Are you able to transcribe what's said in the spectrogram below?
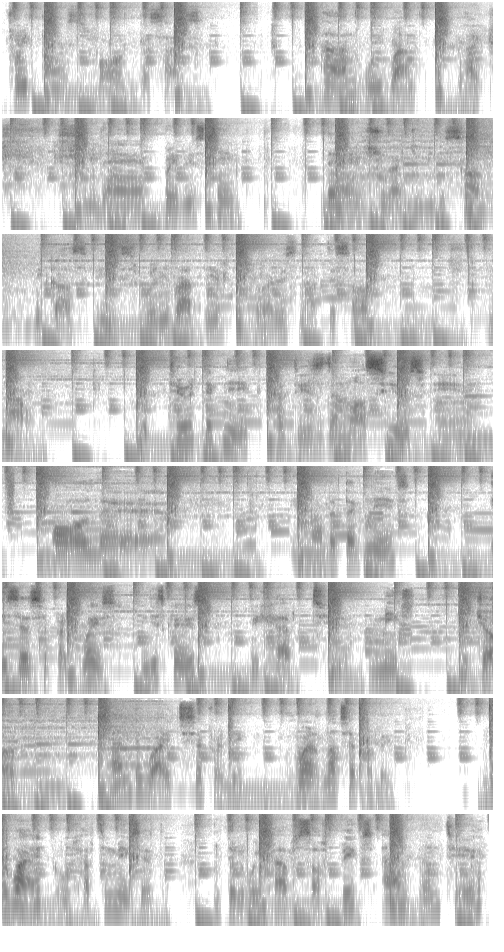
three times for the size. And we want like in the previous thing the sugar to be dissolved because it's really bad if the sugar is not dissolved. Now the third technique that is the most used in all the in all the techniques is a separate ways. In this case, we have to mix the yolk and the white separately. Well, not separately. The white we have to mix it until we have soft peaks and until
